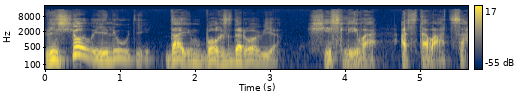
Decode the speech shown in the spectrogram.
Веселые люди, дай им Бог здоровья. Счастливо оставаться.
